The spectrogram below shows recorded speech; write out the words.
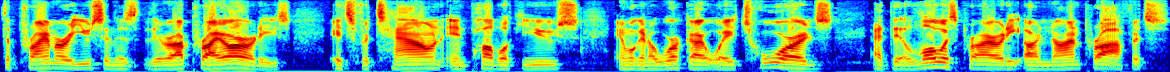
The primary use, and there are priorities. It's for town and public use, and we're going to work our way towards. At the lowest priority are nonprofits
